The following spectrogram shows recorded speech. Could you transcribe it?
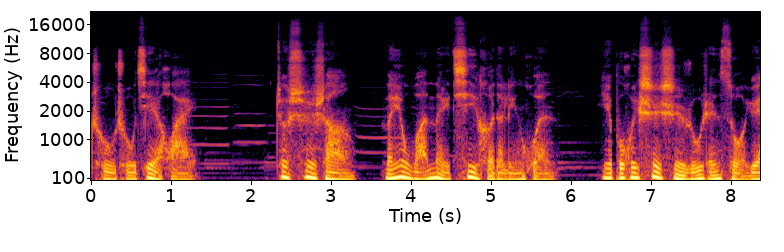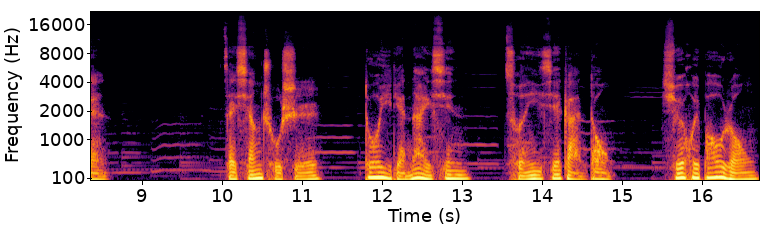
处处介怀？这世上没有完美契合的灵魂，也不会事事如人所愿。在相处时，多一点耐心，存一些感动，学会包容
